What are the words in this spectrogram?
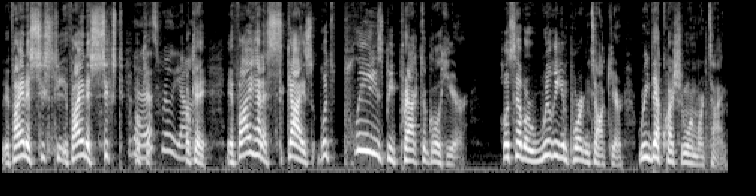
If I had a 16, if I had a 16, Yeah, that's really young. Okay, if I had a guys, let's please be practical here. Let's have a really important talk here. Read that question one more time.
